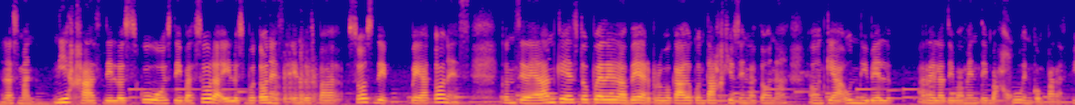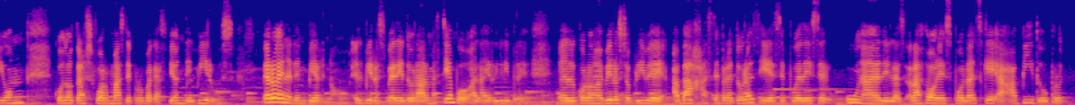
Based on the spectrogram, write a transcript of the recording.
en las manijas de los cubos de basura y los botones en los pasos de peatones. Consideran que esto puede haber provocado contagios en la zona, aunque a un nivel relativamente bajo en comparación con otras formas de propagación del virus. Pero en el invierno, el virus puede durar más tiempo al aire libre. El coronavirus sobrevive a bajas temperaturas y ese puede ser una de las razones por las que ha habido brotes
